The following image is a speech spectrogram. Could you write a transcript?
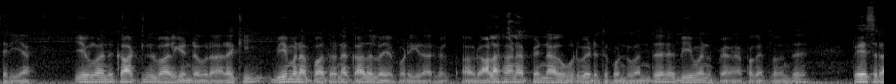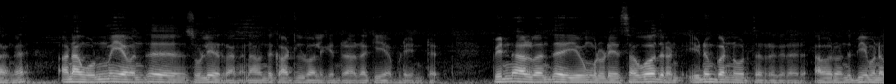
சரியா? இவங்க வந்து காட்டில் வாழ்கின்ற ஒரு அரக்கி பீமனை பார்த்தோன்னே காதல் வயப்படுகிறார்கள். அவர் அழகான பெண்ணாக உருவெடுத்து கொண்டு வந்து பீமன் பக்கத்தில் வந்து பேசுகிறாங்க ஆனால் உண்மையை வந்து சொல்லிடுறாங்க. நான் வந்து காட்டில் வாழ்கின்ற அரக்கி அப்படின்ட்டு. பின்னால் வந்து இவங்களுடைய சகோதரன் இடும்பன் ஒருத்தர் இருக்கிறார். அவர் வந்து பீமனை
